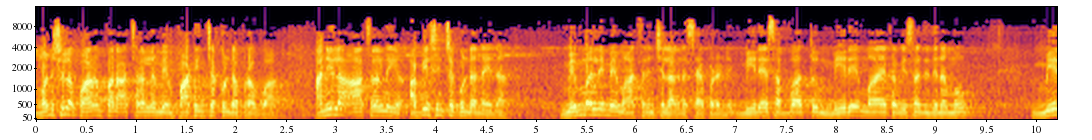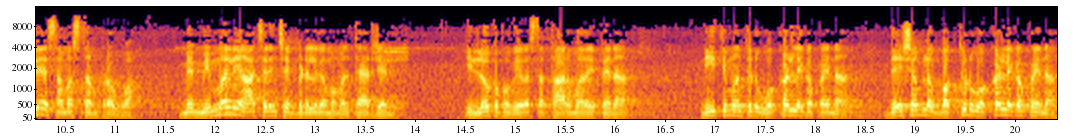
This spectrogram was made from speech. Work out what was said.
మనుషుల పారంపర ఆచారాలను మేము పాటించకుండా ప్రవ్వ. అనిల ఆచరణని అభ్యసించకుండా నైనా మిమ్మల్ని మేము ఆచరించేలాగా సహాయపడండి. మీరే సబ్బాతు మీరే మా యొక్క విశ్రాంతి దినము. మీరే సమస్తం ప్రవ్వ. మేము మిమ్మల్ని ఆచరించే బిడ్డలుగా మమ్మల్ని తయారు చేయండి. ఈ లోకపు వ్యవస్థ తారుమారైపోయినా నీతిమంతుడు ఒక్కడు లేకపోయినా దేశంలో భక్తుడు ఒక్కడు లేకపోయినా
